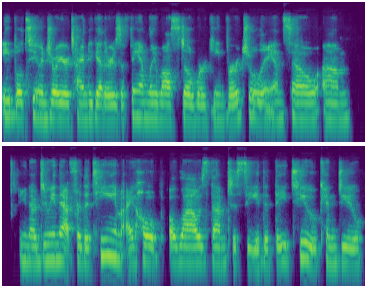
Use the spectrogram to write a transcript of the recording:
able to enjoy your time together as a family while still working virtually. And so um, you know doing that for the team i hope allows them to see that they too can do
